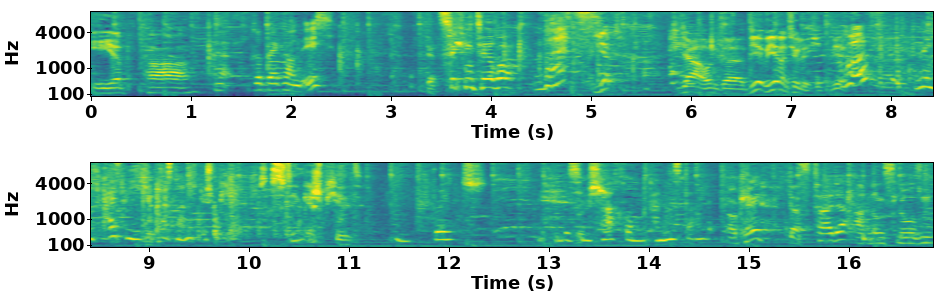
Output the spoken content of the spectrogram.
Ehepaar. Äh, Rebecca und ich? Der Zichenterror? Was? Ja. Ja, und äh, wir, wir natürlich. Wir. Was? Nee, ich weiß nicht, ich habe das noch nicht gespielt. Was hast du denn gespielt? Bridge, ein bisschen Schach und Kanister. Okay, das Teil der Ahnungslosen.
